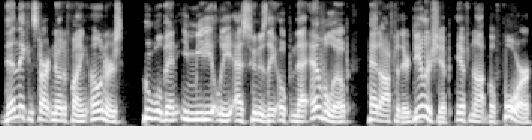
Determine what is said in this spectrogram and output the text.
then they can start notifying owners who will then immediately as soon as they open that envelope head off to their dealership if not before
